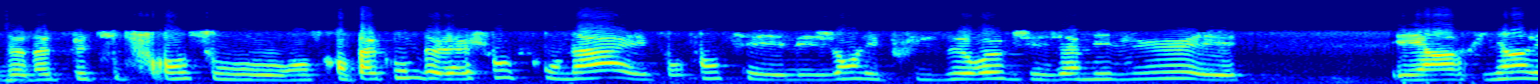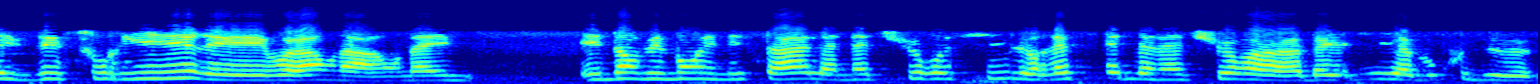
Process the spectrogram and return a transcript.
dans notre petite France où on se rend pas compte de la chance qu'on a et pourtant c'est les gens les plus heureux que j'ai jamais vus et et un rien les faisait sourire et voilà on a on a énormément aimé ça. La nature aussi, le respect de la nature euh, à Bali, il y a beaucoup de,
